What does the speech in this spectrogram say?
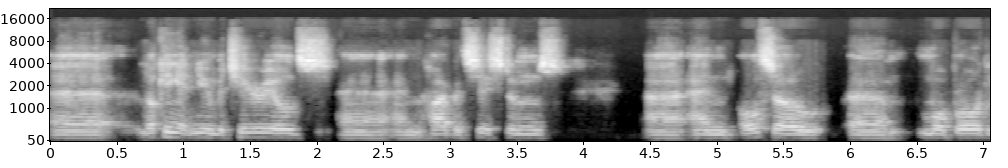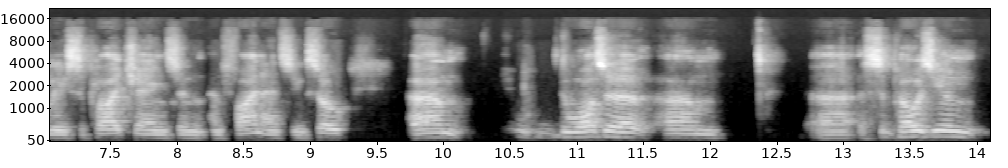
uh, looking at new materials uh, and hybrid systems, uh, and also um, more broadly supply chains and, and financing. So um, there was a, um, uh, a symposium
